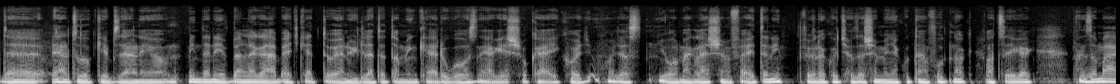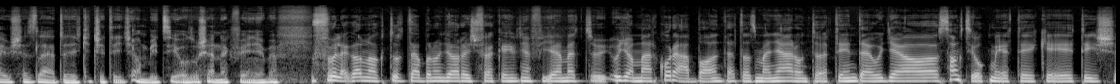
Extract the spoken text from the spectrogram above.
de el tudok képzelni minden évben legalább egy-kettő olyan ügyletet, amin kell rugózni egész sokáig, hogy, hogy azt jól meg lehessen fejteni, főleg, hogyha az események után futnak a cégek. Ez a május, ez lehet, hogy egy kicsit így ambiciózus ennek fényében. Főleg annak tudatában, hogy arra is fel kell hívni a figyelmet, ugyan már korábban, tehát az már nyáron történt, de ugye a szankciók mértékét is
